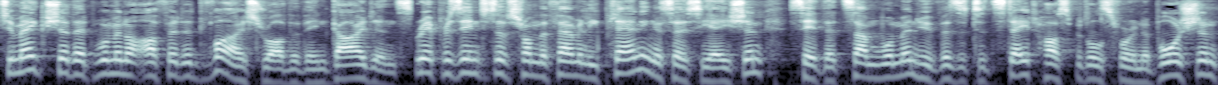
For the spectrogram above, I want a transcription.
to make sure that women are offered advice rather than guidance. Representatives from the Family Planning Association said that some women who visited state hospitals for an abortion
